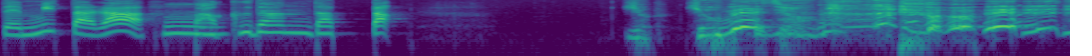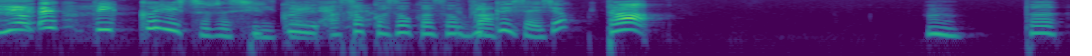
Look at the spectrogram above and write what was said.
てみたら、うん爆弾だった。や、やべえじゃん。やべえじゃん。びっくりするしりとりだ。あ、そっかそっかそっかびっく。りしたでしょ？た。うん。た、た、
